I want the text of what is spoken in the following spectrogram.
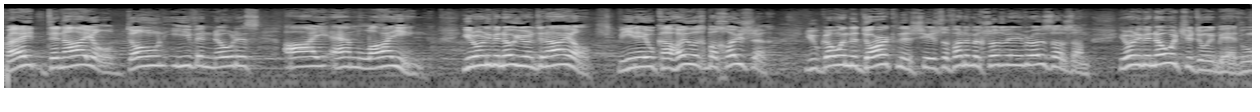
right? Denial. Don't even notice I am lying. You don't even know you're in denial. You go in the darkness. You don't even know what you're doing bad. We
